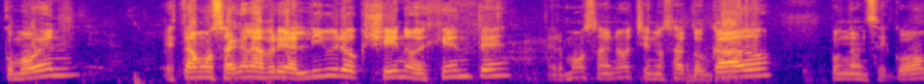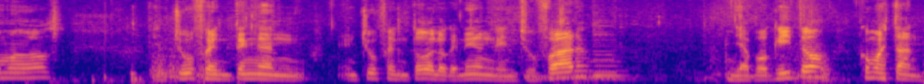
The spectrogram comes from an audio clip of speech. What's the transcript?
Como ven, estamos acá en la Brea del Libro lleno de gente. Hermosa noche nos ha tocado. Pónganse cómodos, enchufen, tengan, enchufen todo lo que tengan que enchufar. Y a poquito, ¿cómo están?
